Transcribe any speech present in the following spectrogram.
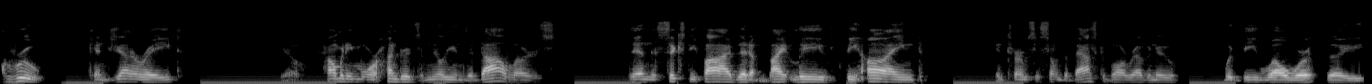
group can generate you know how many more hundreds of millions of dollars than the 65 that it might leave behind in terms of some of the basketball revenue would be well worth the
